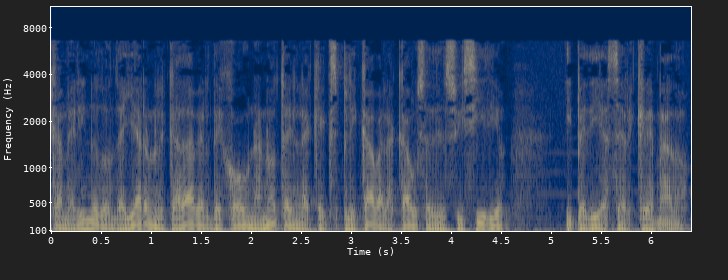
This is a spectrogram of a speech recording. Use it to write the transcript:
Camerino donde hallaron el cadáver dejó una nota en la que explicaba la causa del suicidio y pedía ser cremado.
